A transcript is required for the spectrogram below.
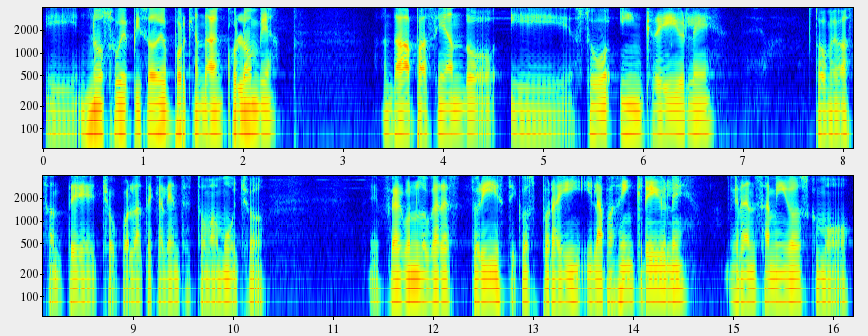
eh, no sube episodio porque andaba en Colombia. Andaba paseando y estuvo increíble. Tomé bastante chocolate caliente, toma mucho. Eh, fui a algunos lugares turísticos por ahí y la pasé increíble grandes amigos como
